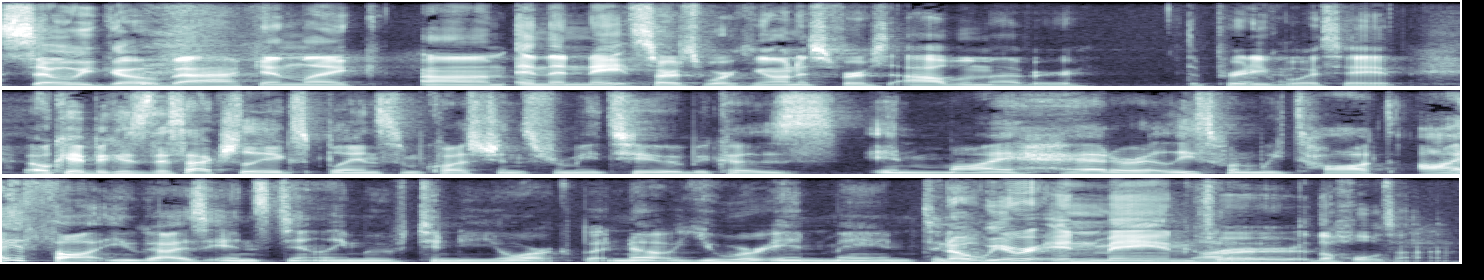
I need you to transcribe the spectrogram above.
so we go back and like um and then Nate starts working on his first album ever, the Pretty Boy tape. Okay, because this actually explains some questions for me too. Because in my head, or at least when we talked, I thought you guys instantly moved to New York, but no, you were in Maine. No, we were in Maine Got for the whole time.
